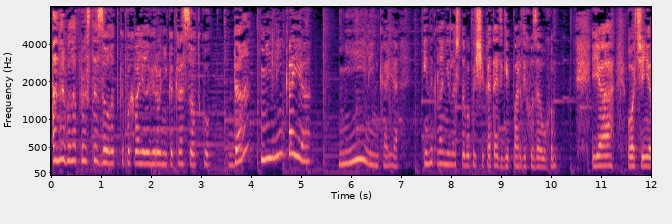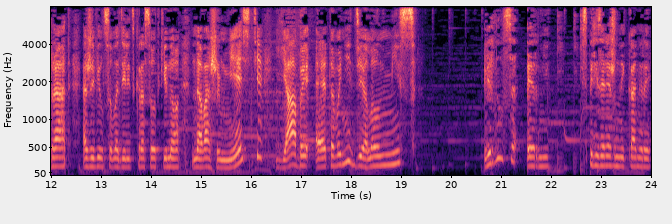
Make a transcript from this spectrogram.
«Она была просто золотко», — похвалила Вероника красотку. «Да, миленькая, миленькая», и наклонилась, чтобы пощекотать гепардиху за ухом. «Я очень рад», — оживился владелец красотки, «но на вашем месте я бы этого не делал, мисс». Вернулся Эрни с перезаряженной камерой.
